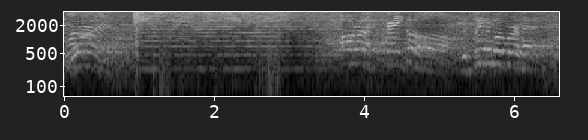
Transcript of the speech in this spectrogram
one. Very so, cool. This above our heads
